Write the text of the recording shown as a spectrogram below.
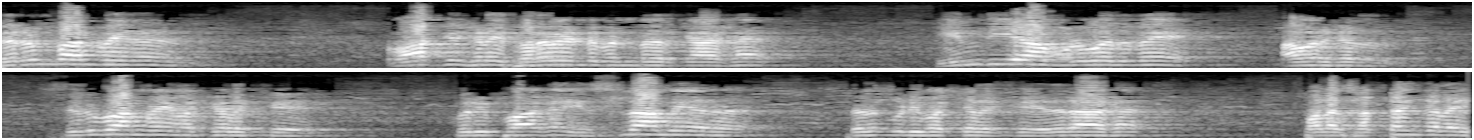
பெரும்பான்மையினர் வாக்குகளை பெற வேண்டும் என்பதற்காக இந்தியா முழுவதுமே அவர்கள் சிறுபான்மை மக்களுக்கு குறிப்பாக இஸ்லாமிய பெருங்குடி மக்களுக்கு எதிராக பல சட்டங்களை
